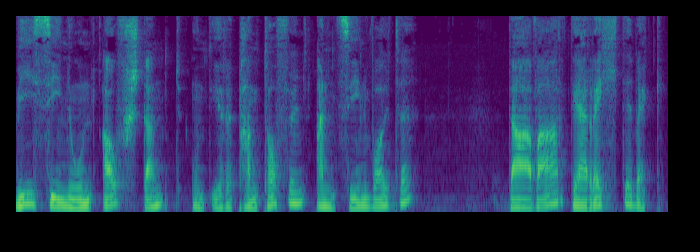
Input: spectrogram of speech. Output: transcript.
Wie sie nun aufstand und ihre Pantoffeln anziehen wollte, da war der rechte weg.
